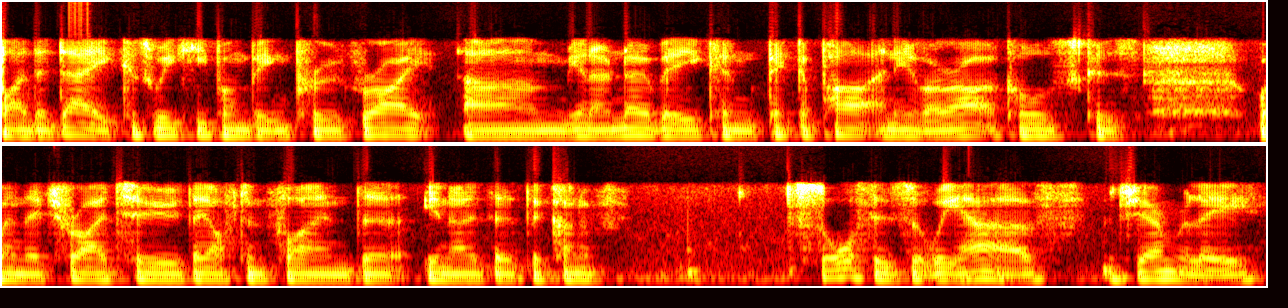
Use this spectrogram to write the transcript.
by the day because we keep on being proved right. Um, you know, nobody can pick apart any of our articles because when they try to, they often find that you know the the kind of sources that we have generally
